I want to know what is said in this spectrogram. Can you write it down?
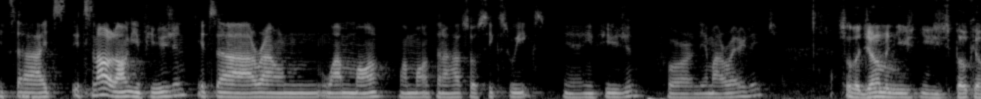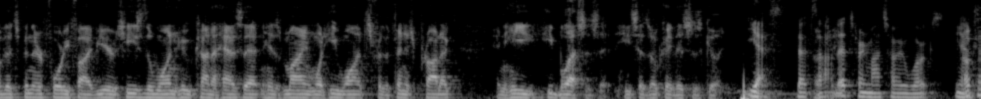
It's uh, it's it's not a long infusion. It's uh, around one month, one month and a half, so six weeks uh, infusion for the Amaro Heritage. So the gentleman you, you spoke of that's been there 45 years, he's the one who kind of has that in his mind, what he wants for the finished product, and he, he blesses it. He says, okay, this is good. Yes, that's how, Okay. that's pretty much how it works. Yes.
